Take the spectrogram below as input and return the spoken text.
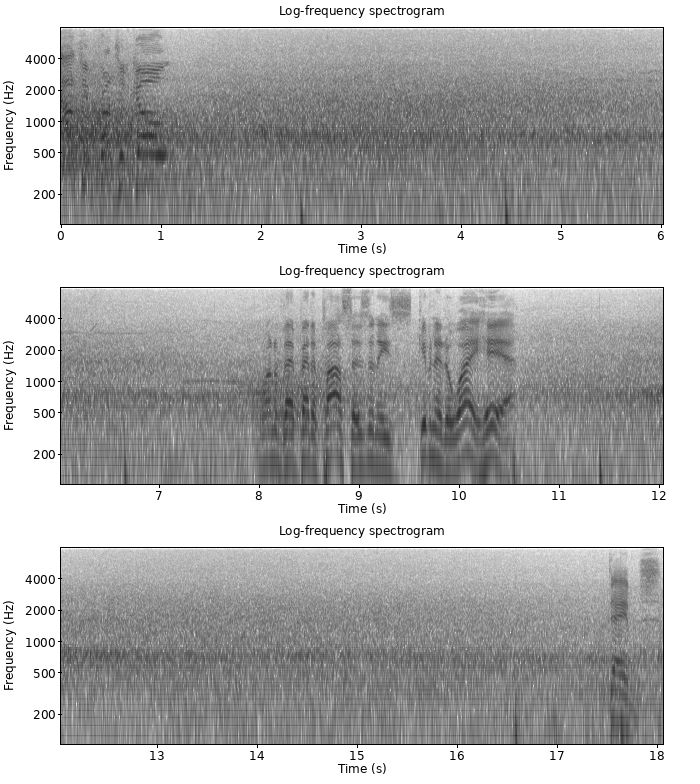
Out in front of goal. One of their better passes, and he's given it away here. Dames. The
